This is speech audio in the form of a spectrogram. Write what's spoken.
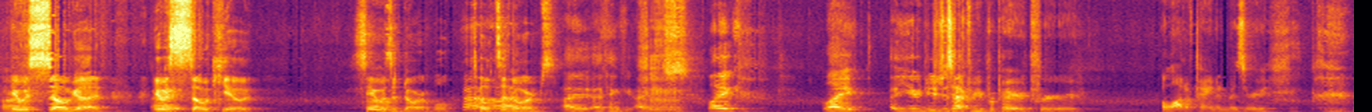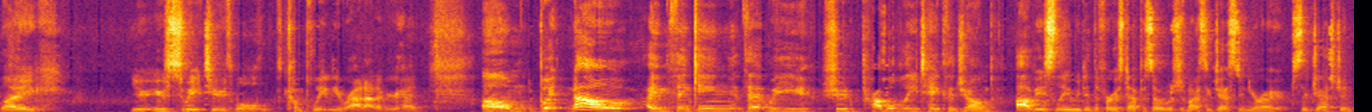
it Alright. was so good. It was Alright. so cute. So, it was adorable. Yeah, Totes no, I'm- adorbs. I, I think I like like you you just have to be prepared for a lot of pain and misery. Like Your your sweet tooth will completely rot out of your head. Um, but now I'm thinking that we should probably take the jump. Obviously, we did the first episode, which is my suggestion, your suggestion,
